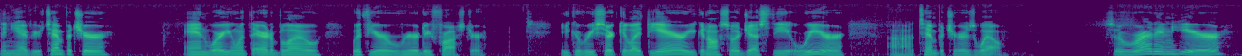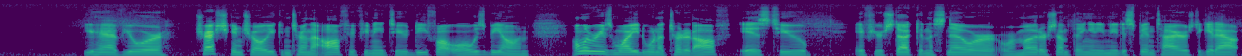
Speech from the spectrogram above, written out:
Then you have your temperature and where you want the air to blow with your rear defroster. You can recirculate the air. You can also adjust the rear uh, temperature as well. So right in here, you have your traction control. You can turn that off if you need to. Default will always be on. Only reason why you'd want to turn it off is to if you're stuck in the snow or, or mud or something and you need to spin tires to get out,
